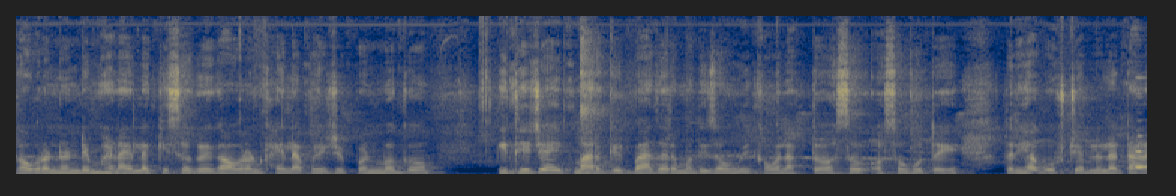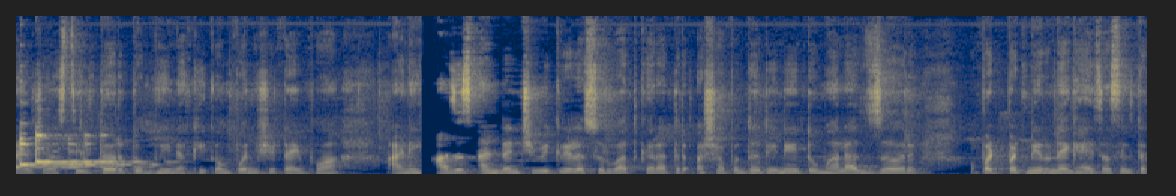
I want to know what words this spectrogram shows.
गावरान अंडे म्हणायला की सगळे गावरान खायला पाहिजे. पण मग इथे जे आहेत मार्केट बाजारामध्ये जाऊन विकावं लागतं असं असं होतं आहे तर ह्या गोष्टी आपल्याला टाळायच्या असतील तर तुम्ही नक्की कंपनीशी टाईप व्हा. आणि आजच अंड्यांची विक्रीला सुरुवात करा. तर अशा पद्धतीने तुम्हाला जर पटपट निर्णय घ्यायचा असेल तर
